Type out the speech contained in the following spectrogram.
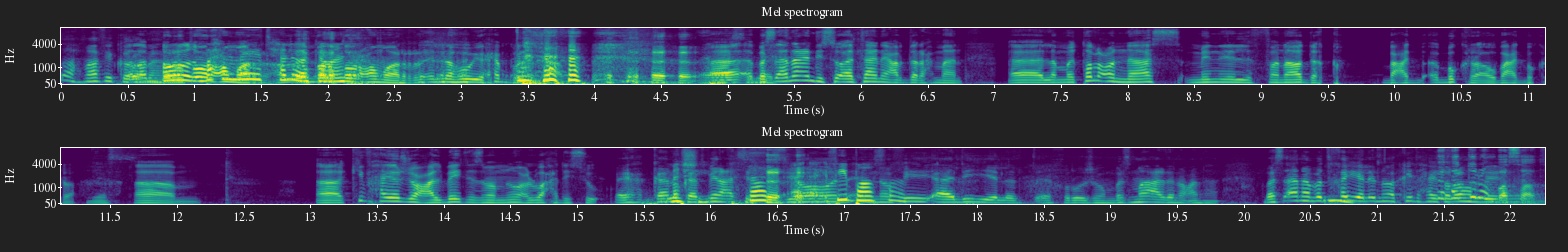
صح ما في كورونا إمبراطور عمر حلوة إمبراطور. عمر إنه يحب الشعب آه بس أنا عندي سؤال تاني عبد الرحمن. آه لما يطلعوا الناس من الفنادق بعد بكرة أو بعد بكرة yes آم آه كيف حيرجعوا على البيت إذا ممنوع الواحد يسوق؟ إيه، كانوا ماشي. كاتبين على التلفزيون في إنه باصات. في آلية لخروجهم بس ما أعلنوا عنها. بس أنا بتخيل إنه أكيد حيطلعوهم لهم باصات.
